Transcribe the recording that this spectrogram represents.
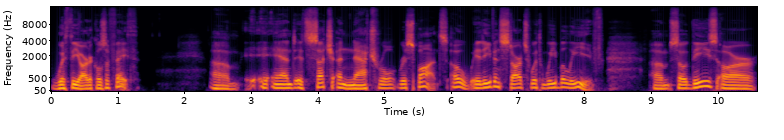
with the articles of faith. Um, and it's such a natural response. Oh, it even starts with "we believe." Um, so these are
